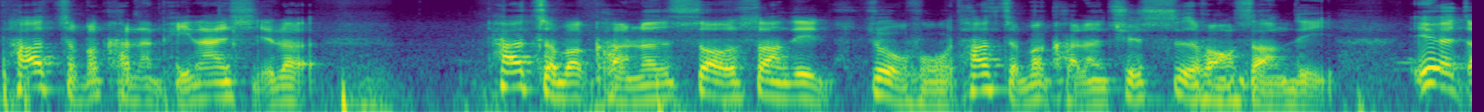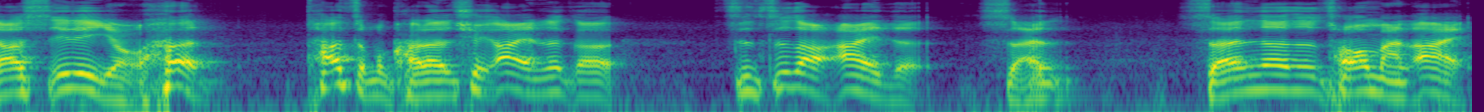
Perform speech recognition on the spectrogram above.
他怎么可能平安喜乐？他怎么可能受上帝祝福？他怎么可能去侍奉上帝？因为他心里有恨，他怎么可能去爱那个？只知道爱的神，神呢是充满爱，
